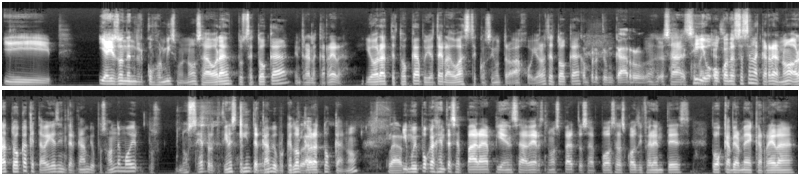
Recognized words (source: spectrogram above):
y, y ahí es donde entra el conformismo, ¿no? O sea, ahora pues te toca entrar a la carrera. Y ahora te toca, pues ya te graduaste, conseguir un trabajo. Y ahora te toca... Cómprate un carro. O sea, sí, o, cuando estás en la carrera, ¿no? Ahora toca que te vayas de intercambio. Pues ¿a dónde voy? Pues no sé, pero te tienes que ir de intercambio porque es lo que ahora toca, ¿no? Claro. Y muy poca gente se para, piensa, a ver, no, espérate, o sea, puedo hacer las cosas diferentes, puedo cambiarme de carrera,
